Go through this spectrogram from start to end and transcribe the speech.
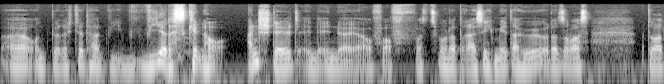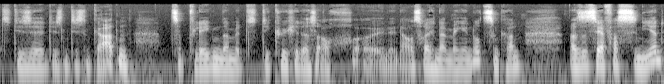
äh, und berichtet hat, wie, wie er das genau anstellt, in, in, auf, auf was 230 Meter Höhe oder sowas, dort diese, diesen, diesen Garten zu pflegen, damit die Küche das auch äh, in, in ausreichender Menge nutzen kann. Also sehr faszinierend.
